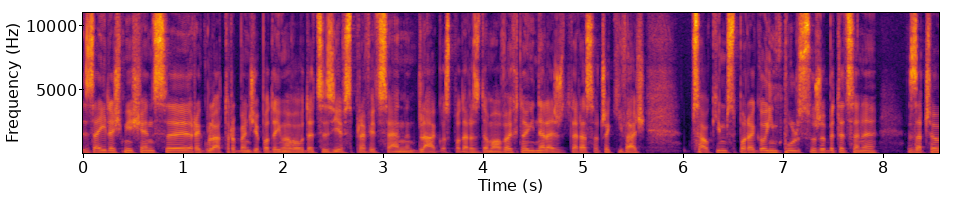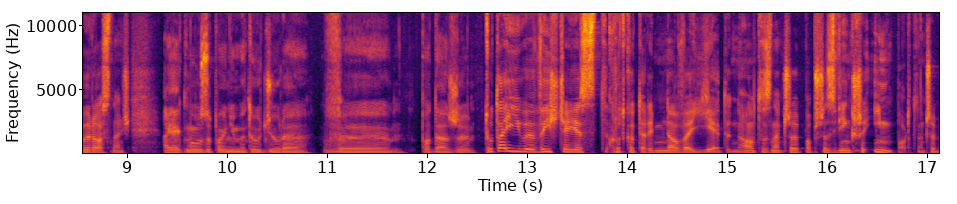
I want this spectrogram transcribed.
za ileś miesięcy regulator będzie podejmował decyzje w sprawie cen dla gospodarstw domowych, no i należy teraz oczekiwać całkiem sporego impulsu, żeby te ceny zaczęły rosnąć. A jak my uzupełnimy tę dziurę w podaży? Tutaj wyjście jest krótkoterminowe jedno, to znaczy poprzez większy import. Znaczy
